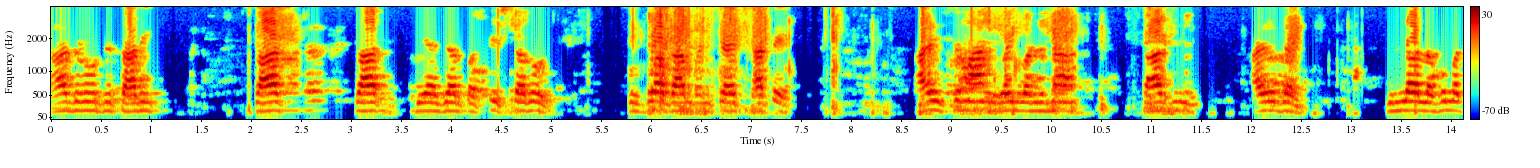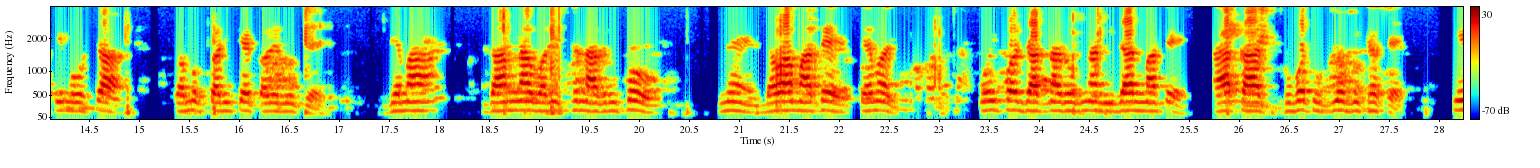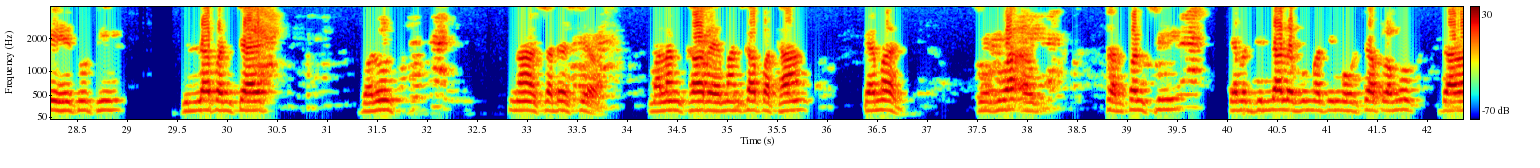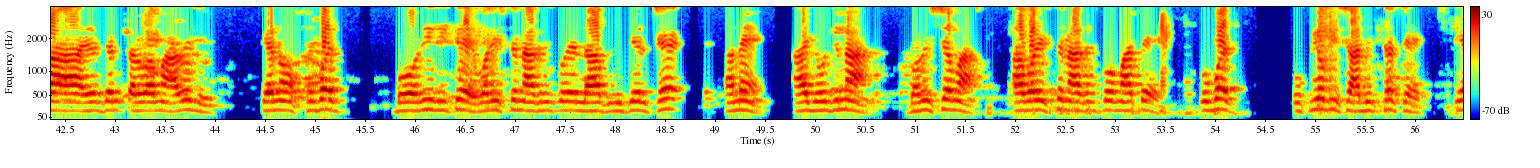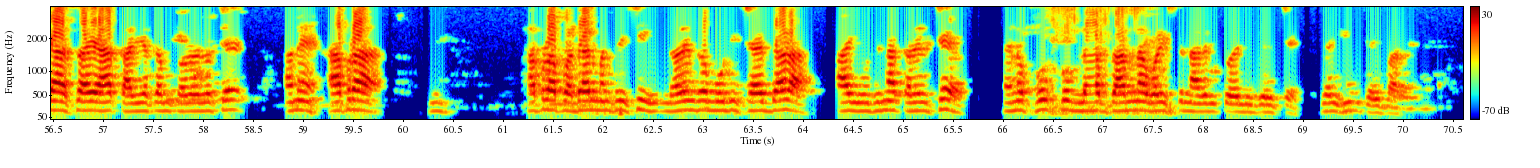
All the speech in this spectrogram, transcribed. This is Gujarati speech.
આજ રોજ તારીખ સાત સાત બે હજાર પચીસના રોજ સુધવા ગ્રામ પંચાયત ખાતે આયુષ્યમાન વય વંદના કાર્ડનું આયોજન જિલ્લા લઘુમતી મોરચા પ્રમુખ તરીકે કરેલું છે. જેમાં ગામના વરિષ્ઠ નાગરિકો ને દવા માટે તેમજ કોઈ પણ જાતના રોગના નિદાન માટે આ કાર્ડ ખૂબ જ ઉપયોગી થશે. એ હેતુથી જિલ્લા પંચાયત ભરૂચના સદસ્ય મલંગખા રહેમાનકા પઠાણ તેમજ સરપંચ સરપંચશ્રી તેમજ જિલ્લા લઘુમતી મોરચા પ્રમુખ દ્વારા આ આયોજન કરવામાં આવેલું. તેનો ખૂબ જ બહોરી રીતે વરિષ્ઠ નાગરિકોએ લાભ લીધેલ છે અને આ યોજના ભવિષ્યમાં આ વરિષ્ઠ નાગરિકો માટે ખૂબ જ ઉપયોગી સાબિત થશે. એ આશાએ આ કાર્યક્રમ કરેલો છે. અને આપણા આપણા પ્રધાનમંત્રી શ્રી નરેન્દ્ર મોદી સાહેબ દ્વારા આ યોજના કરેલ છે. એનો ખૂબ ખૂબ લાભ ગામના વરિષ્ઠ નાગરિકોએ લીધેલ છે. જય હિન્દ, જય ભારત.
